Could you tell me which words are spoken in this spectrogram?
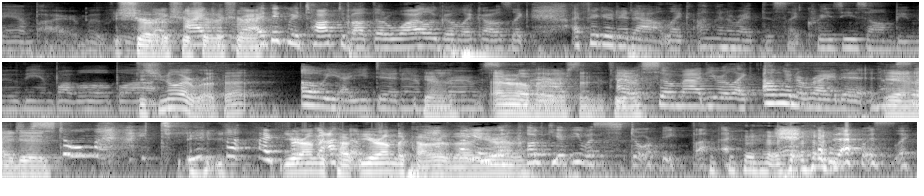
vampire movie. Sure, like, sure, I sure, sure. Write, I think we talked about that a while ago. Like I was like, I figured it out. Like I'm gonna write this like crazy zombie movie and blah blah blah blah. Did you know I wrote that? Oh yeah, you did. And I Yeah. remember I was. I don't so know if I mad. ever sent it to I was so mad. You were like, "I'm gonna write it," and I Yeah, was I like, "You did. stole my idea." I You're on the cover. You're on the cover though. You're on the- I'll give you a story vibe. and I was like,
